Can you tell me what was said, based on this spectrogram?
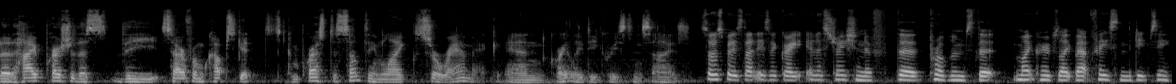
at high pressure, this, the styrofoam cups get compressed to something like ceramic and greatly decreased in size. So I suppose that is a great illustration of the problems that microbes like that face in the deep sea.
